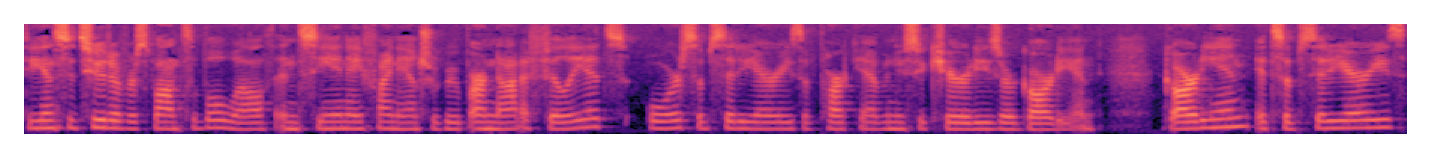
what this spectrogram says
The Institute of Responsible Wealth and CNA Financial Group are not affiliates or subsidiaries of Park Avenue Securities or Guardian. Guardian, its subsidiaries,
